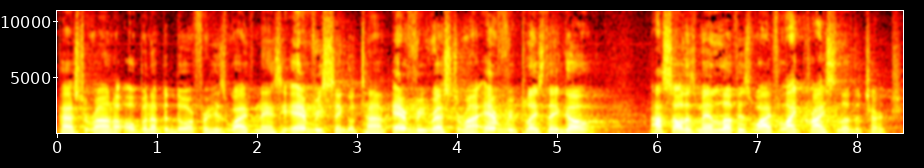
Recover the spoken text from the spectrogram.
Pastor Ron will open up the door for his wife Nancy every single time, every restaurant, every place they go. I saw this man love his wife like Christ loved the church.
